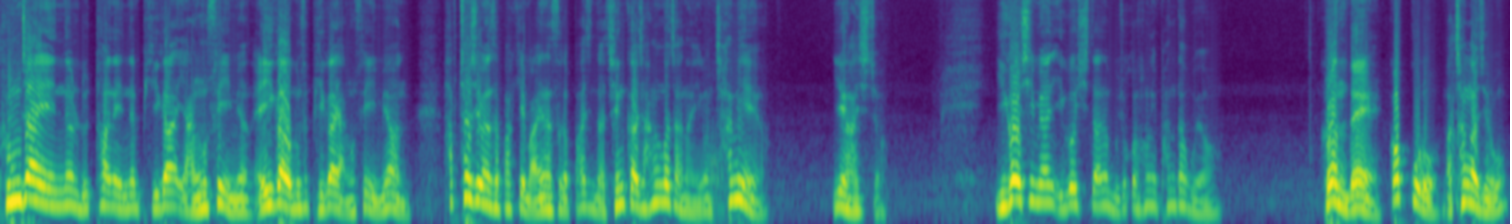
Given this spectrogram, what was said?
분자에 있는 루트 안에 있는 b가 양수이면 a가 음수 b가 양수이면 합쳐지면서 밖에 마이너스가 빠진다. 지금까지 한 거잖아요. 이건 참이에요. 이해가시죠? 이것이면 이것이다는 무조건 성립한다고요. 그런데 거꾸로 마찬가지로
